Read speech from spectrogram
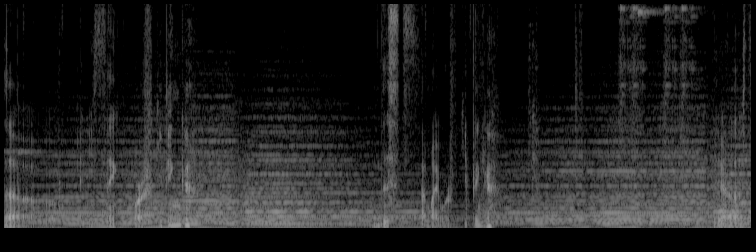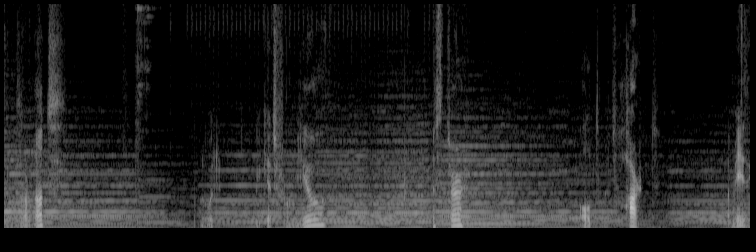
So, anything worth keeping? This is semi worth keeping. The other things are not get from you? Mister? Ultimate Heart. Amazing.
